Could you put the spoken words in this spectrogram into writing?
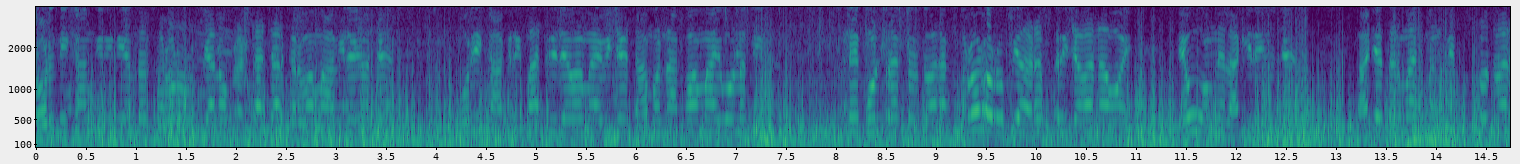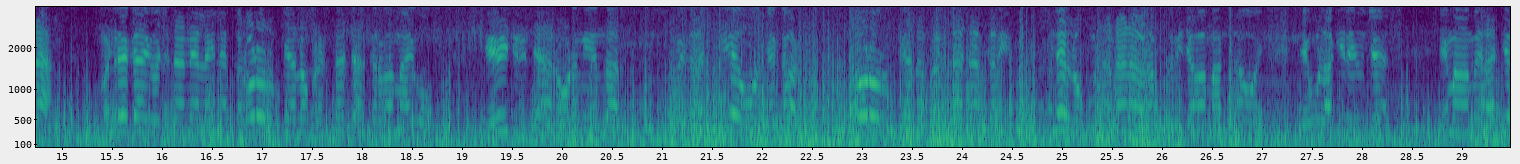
રોડની કામગીરીની અંદર કરોડો રૂપિયાનો ભ્રષ્ટાચાર કરવામાં આવી રહ્યો છે. કોરી કાકરી પાથરી દેવામાં આવી છે, ડામર નાખવામાં આવ્યો નથી અને કોન્ટ્રાક્ટર દ્વારા કરોડો રૂપિયા હડપ કરી જવાના હોય એવું અમને લાગી રહ્યું છે. તાજેતરમાં જ મંત્રી પુત્રો દ્વારા મનરેગા યોજનાને લઈને કરોડો રૂપિયાનો ભ્રષ્ટાચાર કરવામાં આવ્યો. એવી જ રીતે આ રોડની અંદર કોઈ રાજકીય હોદ હેઠળ કરોડો રૂપિયાના ભ્રષ્ટાચાર કરી અને લોકોના નાણાં હડપ કરી જવા માગતા હોય તેવું લાગી રહ્યું છે. એમાં અમે રાજ્ય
